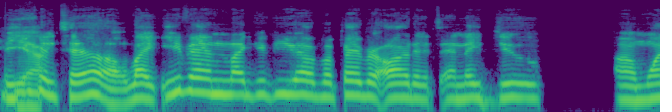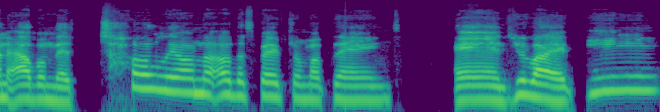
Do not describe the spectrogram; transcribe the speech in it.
You Yeah. can tell, like, even, like, if you have a favorite artist and they do, um, one album that's totally on the other spectrum of things, and you're like, "Mm,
